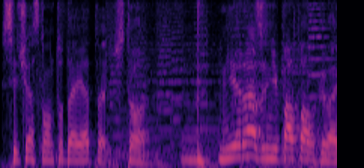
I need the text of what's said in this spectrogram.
Сейчас он туда и отправит. Что? Ни разу не попал, говорит.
